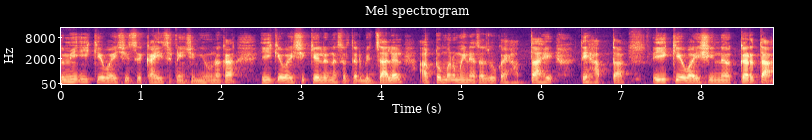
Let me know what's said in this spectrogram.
तुम्ही ई के वाय सीचं काहीच टेन्शन घेऊ नका. ई के वाय सी केलं नसेल तर बी चालेल. ऑक्टोबर महिन्याचा जो काही हप्ता आहे ते हप्ता ई के वाय सी न करता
